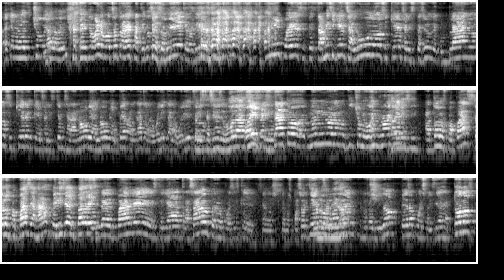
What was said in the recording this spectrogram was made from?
hay que lo había dicho, güey. Ya lo ves. Yo, bueno, vamos otra vez para que no se les olvide, que nos digan. y pues, este, también si quieren saludos, si quieren felicitaciones de cumpleaños, si quieren que felicitemos a la novia, al novio, al perro, al gato, a la abuelita, al abuelito. Felicitaciones de bodas. Oye, este, todos, no, no, no habíamos dicho mi buen Roger, Ay, sí. a todos los papás. Todos los papás, ajá, feliz día del padre. Felicidad del padre, este, ya atrasado, pero pues es que se nos, se nos pasó el tiempo, nos olvidó. Roger, se nos olvidó, pero pues felicidades a todos.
